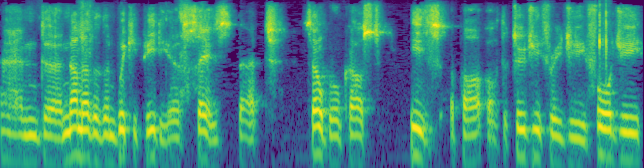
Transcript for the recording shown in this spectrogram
and uh, none other than Wikipedia says that cell broadcast is a part of the 2G, 3G, 4G,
